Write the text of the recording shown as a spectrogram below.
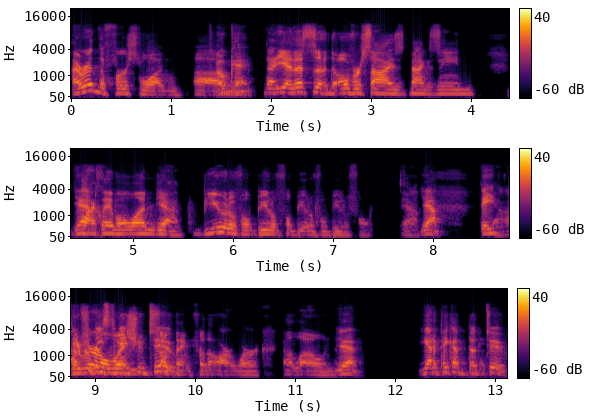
I read the first one. Um, okay. That, yeah, that's the, the oversized magazine yeah. black label one. Yeah, beautiful, beautiful, beautiful, beautiful. Yeah, yeah. They yeah, they I'm released sure issue two. Something for the artwork alone. Yeah, you got to pick up book two.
